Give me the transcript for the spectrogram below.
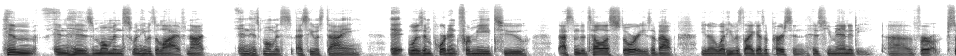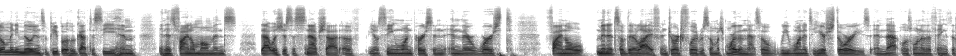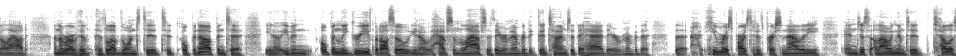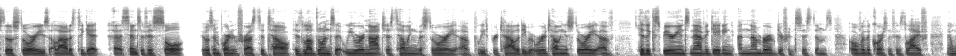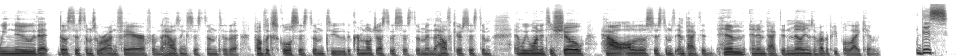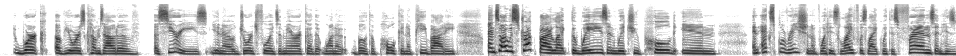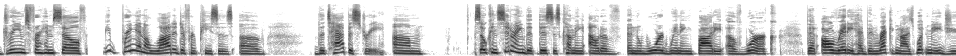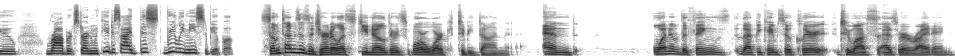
him in his moments when he was alive, not in his moments as he was dying. It was important for me to asked him to tell us stories about, you know, what he was like as a person, his humanity. Uh, for so many millions of people who got to see him in his final moments, that was just a snapshot of, you know, seeing one person in their worst final minutes of their life. And George Floyd was so much more than that. So we wanted to hear stories. And that was one of the things that allowed a number of his, loved ones to to open up and to, you know, even openly grieve, but also, you know, have some laughs as they remember the good times that they had. They remember the the humorous parts of his personality. And just allowing them to tell us those stories allowed us to get a sense of his soul. It was important for us to tell his loved ones that we were not just telling the story of police brutality, but we were telling a story of his experience navigating a number of different systems over the course of his life. And we knew that those systems were unfair from the housing system to the public school system to the criminal justice system and the healthcare system. And we wanted to show how all of those systems impacted him and impacted millions of other people like him. This work of yours comes out of a series, you know, George Floyd's America that won a, both a Polk and a Peabody. And so I was struck by like the ways in which you pulled in an exploration of what his life was like with his friends and his dreams for himself. You bring in a lot of different pieces of the tapestry. Um, so, considering that this is coming out of an award winning body of work that already had been recognized, what made you Robert, starting with you, decide this really needs to be a book? Sometimes as a journalist, you know there's more work to be done. And one of the things that became so clear to us as we we're writing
